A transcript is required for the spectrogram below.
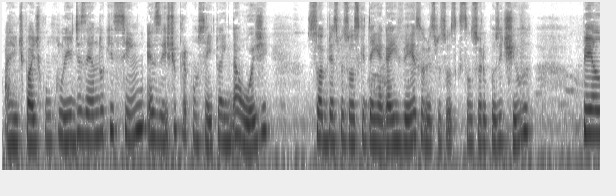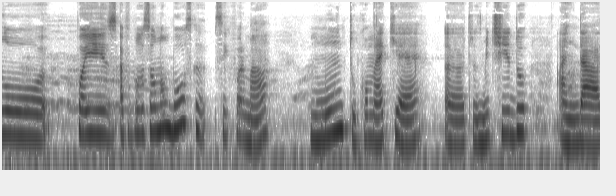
a gente pode concluir dizendo que sim, existe o preconceito ainda hoje sobre as pessoas que têm HIV, sobre as pessoas que são soropositivas, pelo pois a população não busca se informar muito como é que é uh, transmitido ainda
